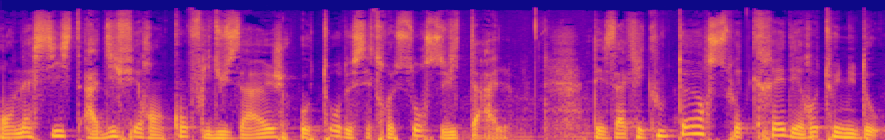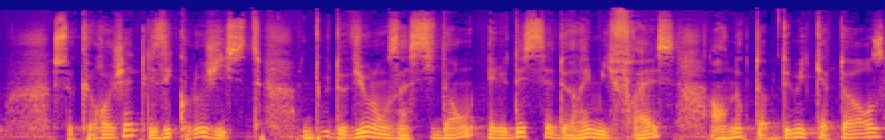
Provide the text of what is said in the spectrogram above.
on assiste à différents conflits d'usage autour de cette ressource vitale. Des agriculteurs souhaitent créer des retenues d'eau, ce que rejettent les écologistes, d'où de violents incidents et le décès de Rémi Fraisse en octobre 2014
